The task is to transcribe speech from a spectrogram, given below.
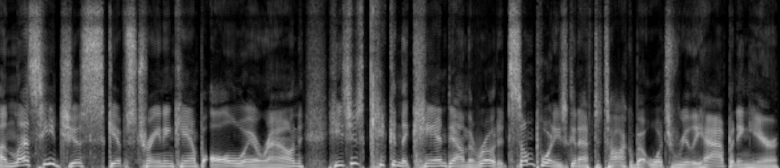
Unless he just skips training camp all the way around, he's just kicking the can down the road. At some point, he's going to have to talk about what's really happening here,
